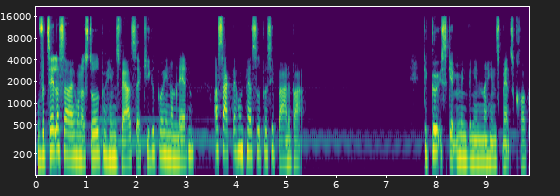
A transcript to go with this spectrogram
Hun fortæller sig, at hun har stået på hendes værelse og kigget på hende om natten, og sagt, at hun passede på sit barnebarn. Det gøs gennem min veninde og hendes mands krop,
